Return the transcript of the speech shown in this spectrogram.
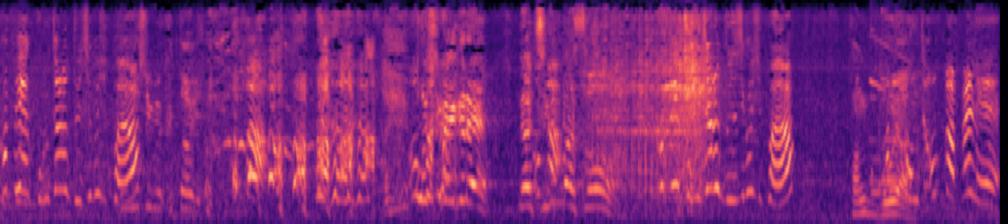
커피 공짜로 드시고 싶어요? 옷이 왜 그따위. 오빠! 옷이 왜 그래? 내가 지금 오빠. 봤어. 커피 공짜로 드시고 싶어요? 광고 뭐야? 공짜, 오빠, 빨리.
